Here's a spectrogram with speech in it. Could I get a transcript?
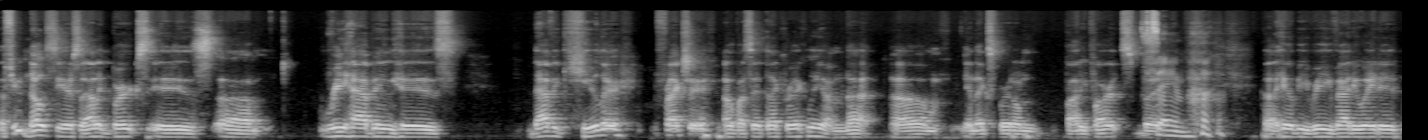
a few notes here. So Alec Burks is um, rehabbing his navicular fracture. I hope I said that correctly. I'm not um, an expert on body parts, but same. uh, he'll be reevaluated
